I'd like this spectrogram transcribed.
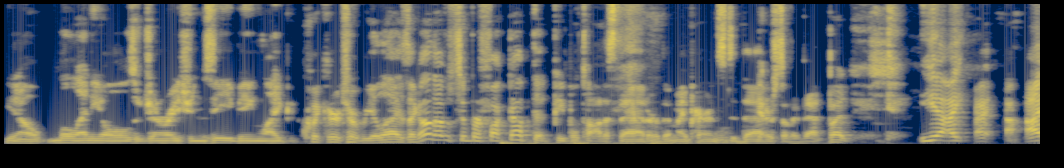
you know millennials or Generation Z being like quicker to realize like oh that was super fucked up that people taught us that or that my parents did that Yeah. or stuff like that. But yeah, I, I I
